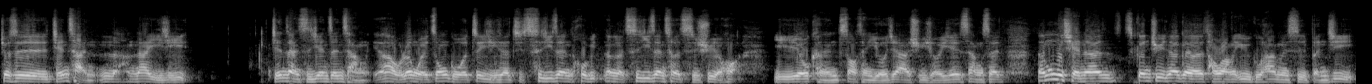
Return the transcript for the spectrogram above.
就是减产那那以及。减产时间增长，那我认为中国这几个刺激政货币那个刺激政策持续的话，也有可能造成油价的需求一些上升。那目前呢，根据那个投行预估，他们是本季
